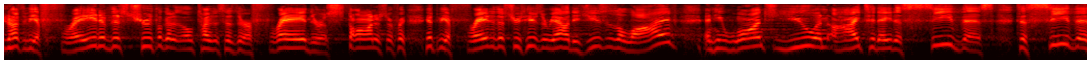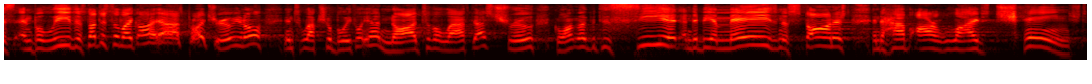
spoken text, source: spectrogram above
You don't have to be afraid of this truth. Look at all the times it says they're afraid, they're astonished, they're afraid. You have to be afraid of this truth. Here's the reality Jesus is alive, and He wants you and I today to see this, to see this and believe this. Not just to like, oh, yeah, that's probably true, you know, intellectual belief. Like, yeah, nod to the left, that's true. Go on, but to see it and to be amazed and astonished and to have our lives changed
